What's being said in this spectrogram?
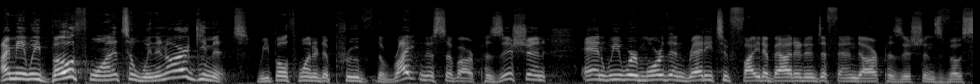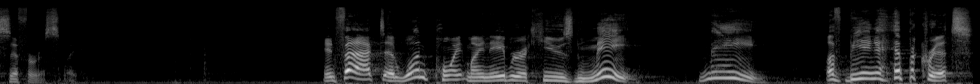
I mean, we both wanted to win an argument. We both wanted to prove the rightness of our position, and we were more than ready to fight about it and defend our positions vociferously. In fact, at one point, my neighbor accused me, me, of being a hypocrite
